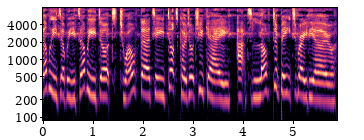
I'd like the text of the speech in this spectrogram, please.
Www.1230.co.uk at Love to Beat Radio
